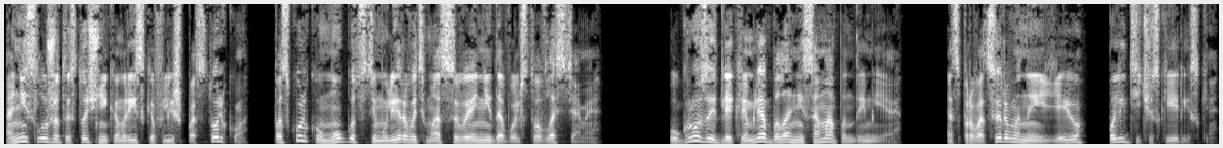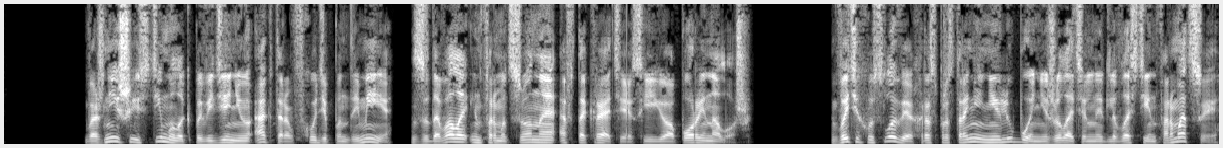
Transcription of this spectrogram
Они служат источником рисков лишь постольку, поскольку могут стимулировать массовое недовольство властями. Угрозой для Кремля была не сама пандемия, а спровоцированные ею политические риски. Важнейшие стимулы к поведению акторов в ходе пандемии задавала информационная автократия с ее опорой на ложь. В этих условиях распространение любой нежелательной для властей информации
